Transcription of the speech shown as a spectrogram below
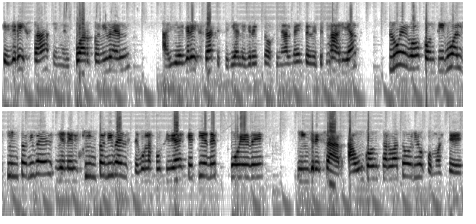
que egresa en el cuarto nivel, ahí egresa, que sería el egreso finalmente de primaria, luego continúa el quinto nivel y en el quinto nivel, según las posibilidades que tiene, puede ingresar a un conservatorio como este,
